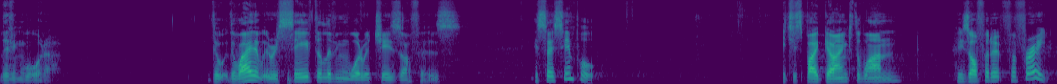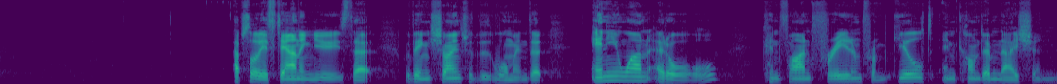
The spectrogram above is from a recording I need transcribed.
living water. The, the way that we receive the living water which Jesus offers is so simple. It's just by going to the one who's offered it for free. Absolutely astounding news that we're being shown through the woman that anyone at all can find freedom from guilt and condemnation,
